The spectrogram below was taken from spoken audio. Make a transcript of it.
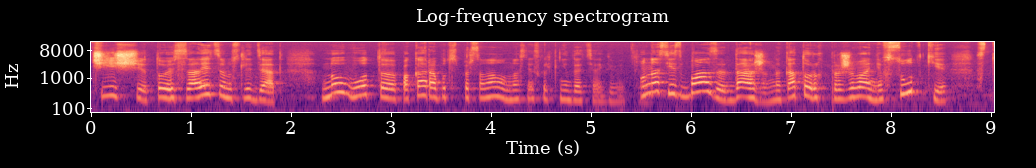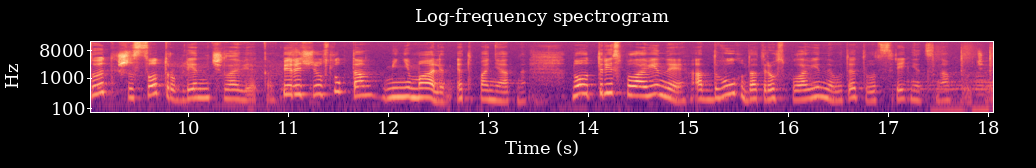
чище, то есть за этим следят. Но вот э, пока работа с персоналом у нас несколько не дотягивает. У нас есть базы даже, на которых проживание в сутки стоит 600 рублей на человека. Перечень услуг там минимален, это понятно. Но три с половиной, от двух до трех с половиной, вот это вот средняя цена получается.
